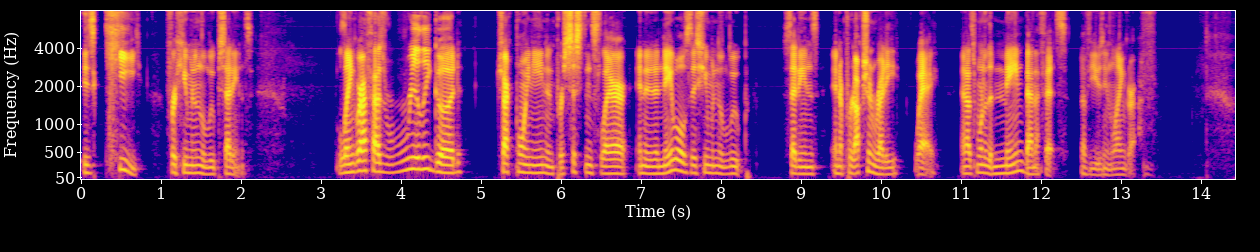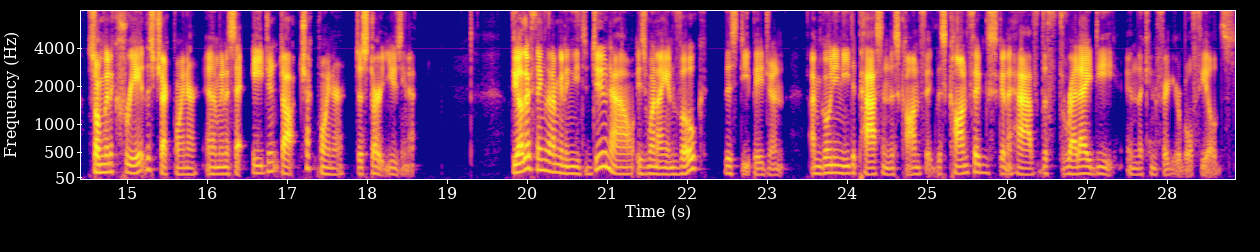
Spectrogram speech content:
is key for human in the loop settings. LangGraph has really good checkpointing and persistence layer, and it enables this human in the loop settings in a production ready way. And that's one of the main benefits of using LangGraph. So I'm going to create this checkpointer and I'm going to set agent.checkpointer to start using it. The other thing that I'm going to need to do now is when I invoke this deep agent, I'm going to need to pass in this config. This config is going to have the thread ID in the configurable fields.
